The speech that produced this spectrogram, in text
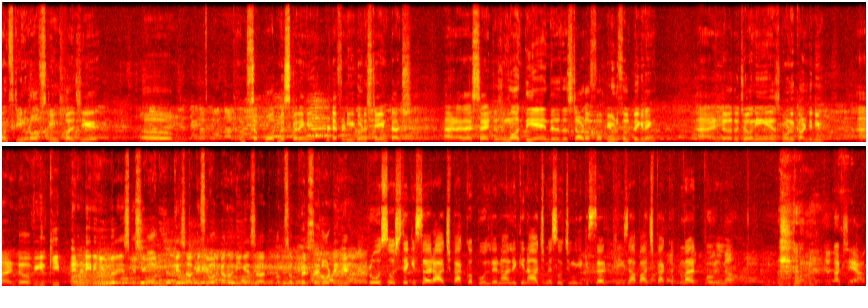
ऑन स्क्रीन और ऑफ़ स्क्रीन पल जिए। um, हम सब बहुत मिस करेंगे but definitely going to stay in touch and as I said this is not the end this is the start of a beautiful beginning and the journey is going to continue and we will keep entertaining you guys किसी और रूप के साथ किसी और कहानी के साथ हम सब फिर से लौटेंगे। रोज सोचते कि सर आज पैकअप बोल देना लेकिन आज मैं सोचूँगी कि सर प्लीज़ आप आज पैकअप मत बोलना। अक्षय आप?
